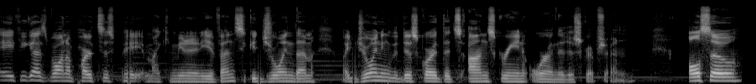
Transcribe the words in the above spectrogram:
Hey, if you guys want to participate in my community events, you can join them by joining the Discord that's on screen or in the description. Also,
